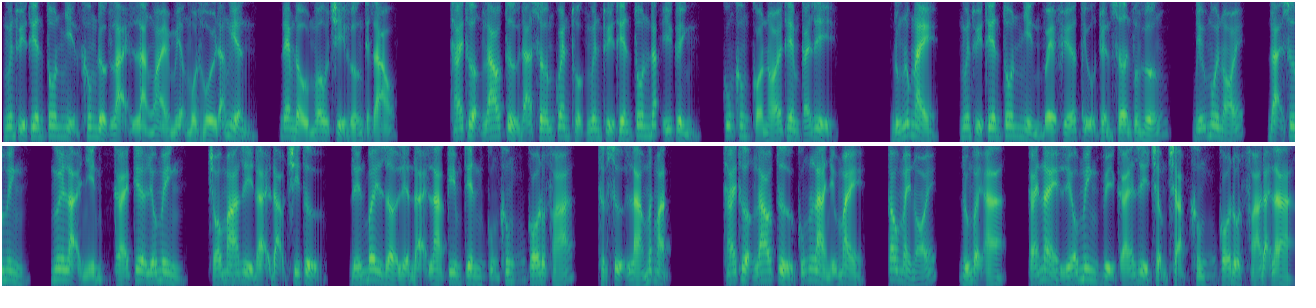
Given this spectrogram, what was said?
Nguyên thủy thiên tôn nhịn không được lại là ngoài miệng một hồi đã nghiền, đem đầu mâu chỉ hướng tiệt giáo thái thượng lao tử đã sớm quen thuộc nguyên thủy thiên tôn đắc ý kình, cũng không có nói thêm cái gì. Đúng lúc này, nguyên thủy thiên tôn nhìn về phía tiểu tuyển sơn phương hướng, bĩu môi nói, đại sư huynh, ngươi lại nhìn cái kia liễu minh, chó má gì đại đạo chi tử, đến bây giờ liền đại la kim tiên cũng không có đột phá, thực sự là mất mặt. Thái thượng lao tử cũng là những mày cao mày nói, đúng vậy à cái này liễu minh vì cái gì chậm chạp không có đột phá đại la?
